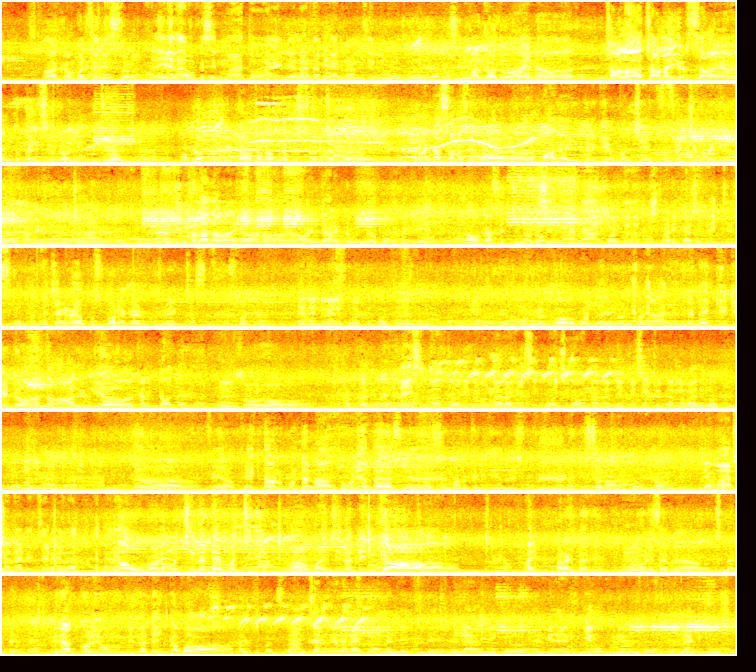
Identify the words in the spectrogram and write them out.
కంపల్సరీ ఇస్తాడు. అది ఎలా? ఒక సినిమాతో ఆయన ఎలా నమ్మారు? రామ్ చరణ్ గారు? ఒక సినిమా కాదు ఆయన చాలా చాలా ఇయర్స్ ఆయనతో కలిసి ఉన్నాడు అప్పుడప్పుడు మీట్ అవుతాడు అప్పుడప్పుడు స్టోరీ చెప్తాడు. రంగాస్థానం సినిమాలో బాగా ఇద్దరికి మంచి ఫ్రెండ్షిప్ పెరిగింది పెరిగింది చెప్తున్నారు సో దీనివల్ల ఆయన డైరెక్టర్ మీద హోప్ పెట్టి అవకాశం ఇచ్చినాడు. సినిమా కొడుతుందా పుష్ప రికార్డ్స్ బ్రేక్ చేస్తాను నిజంగానే పుష్ప రికార్డ్ బ్రేక్ చేస్తాడు పుష్ప రెండు వేల కోట్లు కొడుతుందంటారు మూడు వేలు కొ- కొడుతుంది అనుకోండి. ఎందుకంటే క్రికెట్ ఆల్ ఇండియా కనెక్ట్ అవుతుంది. సో కొడుతుంది అంటే ఈ ధోని కూడా ఉన్నారనేసి కోచ్గా ఉన్నారని చెప్పేసి ట్విట్టర్లో వైరల్ అవుతుంది. అంత ఫేక్ దా అనుకుంటున్నా. ధోని అంతా మన తెలుగు ఇండస్ట్రీ ఫీల్డ్ నటిస్తాడు? డౌట్గా ఉంది. అంటే వాటిలో నటించాడు కదా. ఒకవేళ వచ్చిందంటే మంచిది. మంచిదంటే ఇంకా హైప్ పెరుగుతుంది. ధోని సార్ వచ్చిందంటే. విరాట్ కోహ్లీ ఉండిందంటే ఇంకా బాగా హైప్ పెరుగుతుంది. రామ్ చరణ్ గారు ఎలాంటి వాళ్ళండి? అంటే ఎలా మీకు ఆయన మీద ఏం ఏం ఒపీనియన్ ఉంటుంది అంటే ఎలాంటి మనిషి?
